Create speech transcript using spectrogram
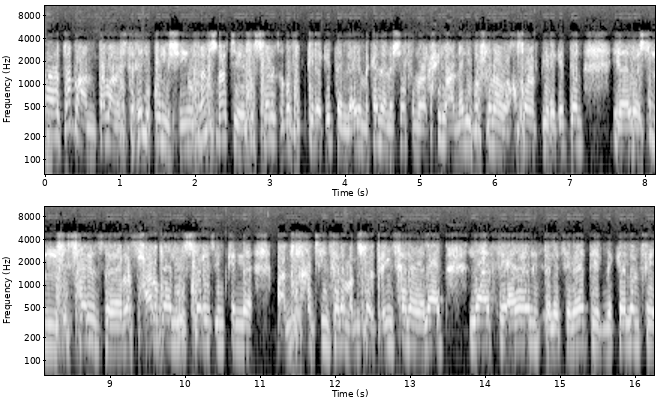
آه طبعا طبعا استغل كل شيء. وفي نفس الوقت لويس سواريز إضافة كبيرة جدا لأي مكان أنا شايف إنه رحيله عن نادي برشلونة هو خسارة كبيرة جدا. يعني لويس سواريز راس حربة. لويس سواريز يمكن ما عندوش 50 سنة ما عندوش 40 سنة ولاعب لاعب في أوائل الثلاثينات بنتكلم في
